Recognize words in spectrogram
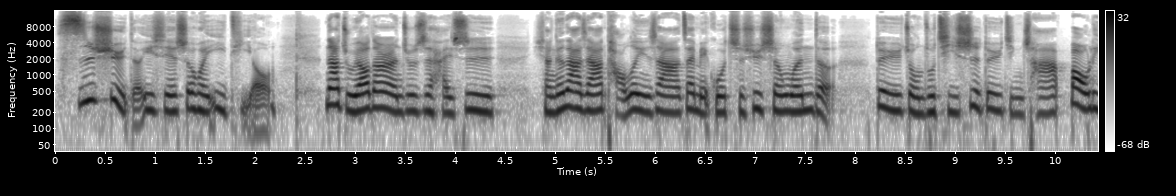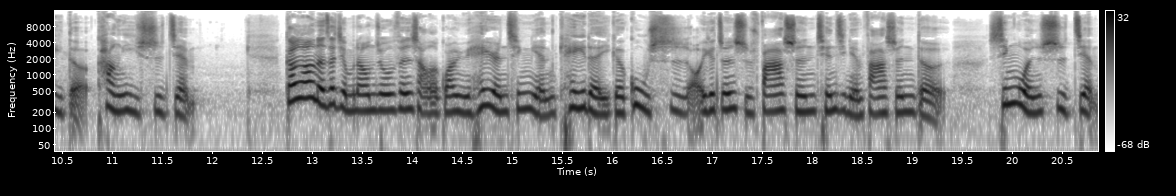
思绪的一些社会议题哦。那主要当然就是还是想跟大家讨论一下，在美国持续升温的对于种族歧视、对于警察暴力的抗议事件。刚刚呢，在节目当中分享了关于黑人青年 K 的一个故事哦，一个真实发生前几年发生的新闻事件，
